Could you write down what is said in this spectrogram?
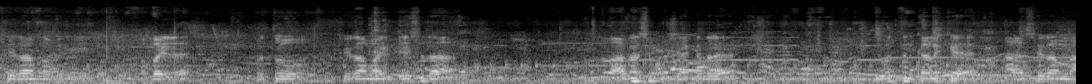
ಶ್ರೀರಾಮನವಮಿ ಹಬ್ಬ ಇದೆ. ಇವತ್ತು ಶ್ರೀರಾಮ ಈ ದೇಶದ ಒಂದು ಆದರ್ಶ ಪುರುಷ ಯಾಕಂದರೆ ಇವತ್ತಿನ ಕಾಲಕ್ಕೆ ಆ ಶ್ರೀರಾಮನ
